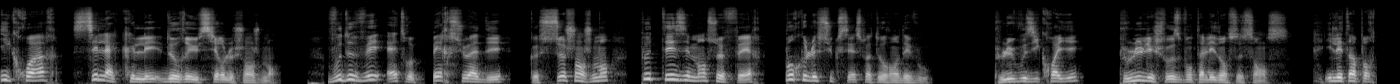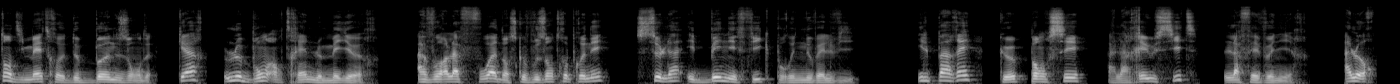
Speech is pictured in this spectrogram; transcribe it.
Y croire, c'est la clé de réussir le changement. Vous devez être persuadé que ce changement peut aisément se faire pour que le succès soit au rendez-vous. Plus vous y croyez, plus les choses vont aller dans ce sens. Il est important d'y mettre de bonnes ondes car le bon entraîne le meilleur. Avoir la foi dans ce que vous entreprenez, cela est bénéfique pour une nouvelle vie. Il paraît que penser à la réussite la fait venir. Alors,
